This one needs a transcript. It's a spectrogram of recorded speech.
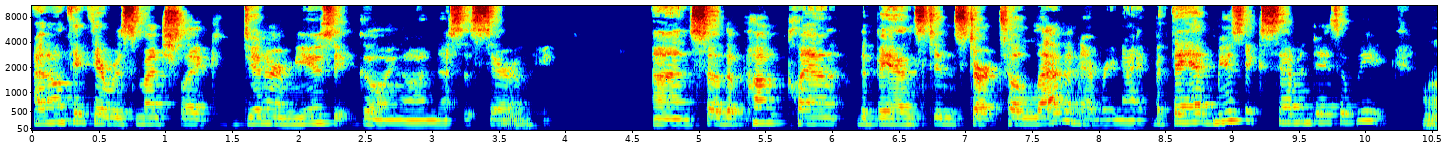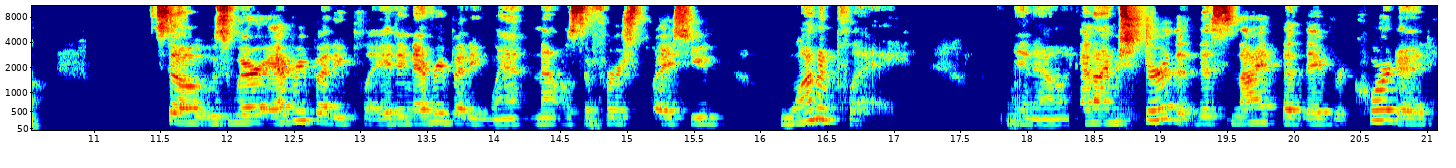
I don't think there was much like dinner music going on necessarily. And so the punk clan, the bands didn't start till 11 every night, but they had music seven days a week. Huh. So it was where everybody played and everybody went. And that was the first place you'd want to play, you know. And I'm sure that this night that they've recorded,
